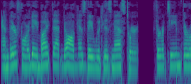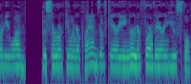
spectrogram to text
and therefore they bite that dog as they would his master. 1331. The circular plans of carrying earth are very useful,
